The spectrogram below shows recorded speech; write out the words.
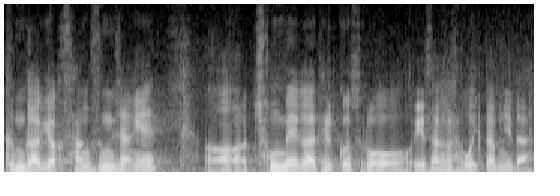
금가격 상승장의 어, 촉매가 될 것으로 예상을 하고 있답니다.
